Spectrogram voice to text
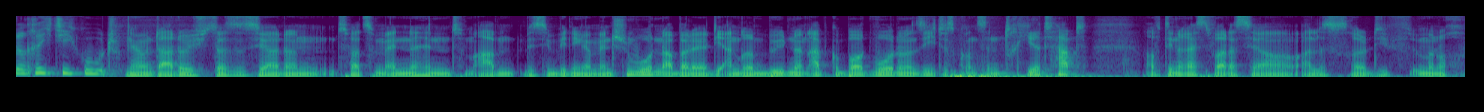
richtig gut. Ja, und dadurch, dass es ja dann zwar zum Ende hin, zum Abend ein bisschen weniger Menschen wurden, aber die anderen Bühnen dann abgebaut wurden und sich das konzentriert hat, auf den Rest war das ja alles relativ immer noch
